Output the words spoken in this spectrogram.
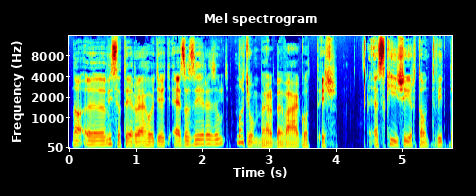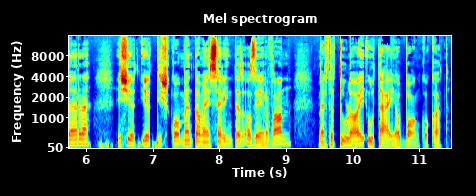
Na, visszatérve, hogy, hogy ez azért ez úgy nagyon melbevágott, és ezt ki is írtam Twitterre, és jött, jött is komment, amely szerint ez azért van, mert a tulaj utálja a bankokat.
